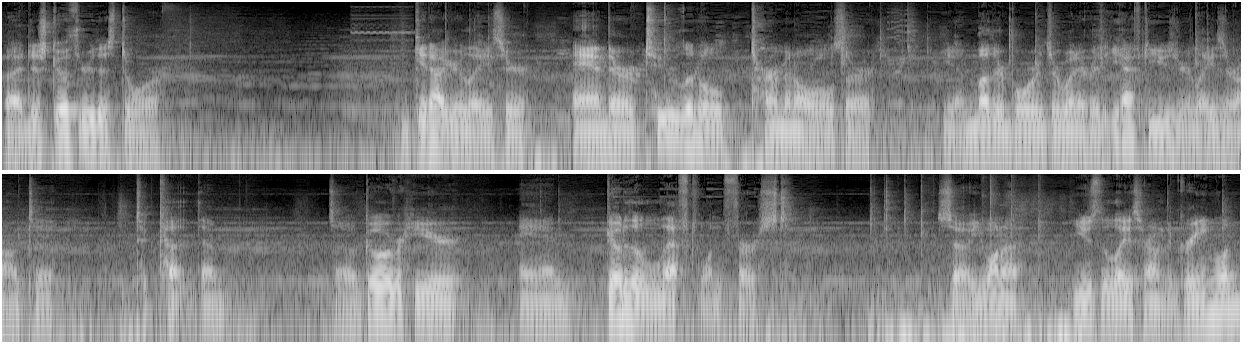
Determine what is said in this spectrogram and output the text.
but just go through this door, get out your laser, and there are two little terminals or you know motherboards or whatever that you have to use your laser on to to cut them. So go over here and go to the left one first. So you want to use the laser on the green one.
